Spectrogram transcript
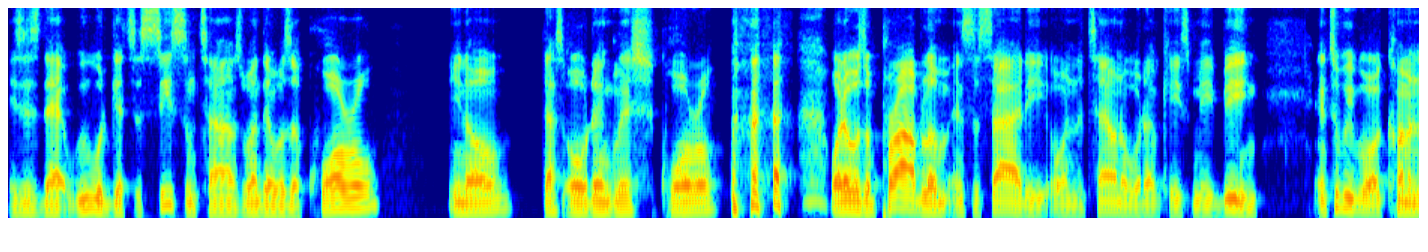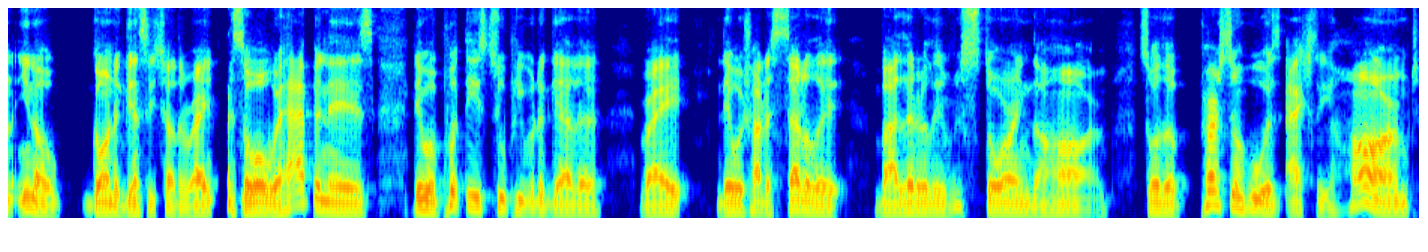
is, is that we would get to see sometimes when there was a quarrel, you know, that's old English, quarrel, or there was a problem in society or in the town or whatever case may be. And two people are coming, you know, going against each other, right? And so what would happen is they would put these two people together, right? They would try to settle it by literally restoring the harm. So the person who is actually harmed,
